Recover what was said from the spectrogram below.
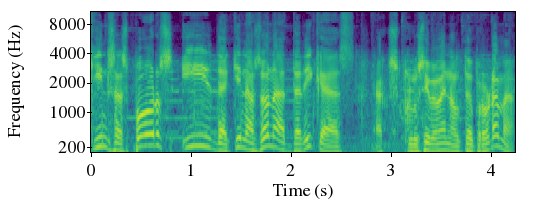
quins esports i de quina zona et dediques exclusivament al teu programa.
